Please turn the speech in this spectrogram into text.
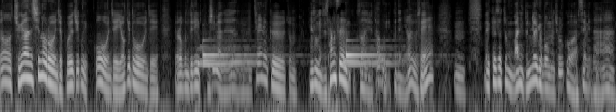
어, 중요한 신호로 이제 보여지고 있고 이제 여기도 이제 여러분들이 보시면은 음, 체인링크 좀 계속 이제 상승 곡선을 타고 있거든요 요새 음, 네, 그래서 좀 많이 눈여겨보면 좋을 것 같습니다.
